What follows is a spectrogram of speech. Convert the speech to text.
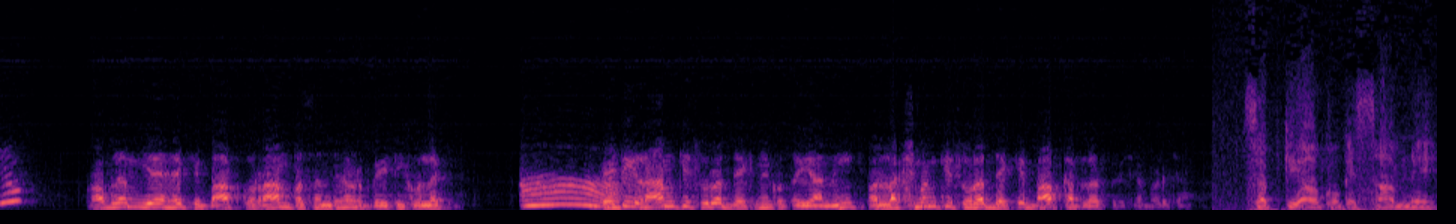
प्रॉब्लम यह है कि बाप को राम पसंद है और बेटी को लक्ष्मण आ, बेटी राम की सूरत देखने को तैयार नहीं और लक्ष्मण की सूरत देख के बाप का ब्लड प्रेशर बढ़ जाता सबकी आँखों के सामने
